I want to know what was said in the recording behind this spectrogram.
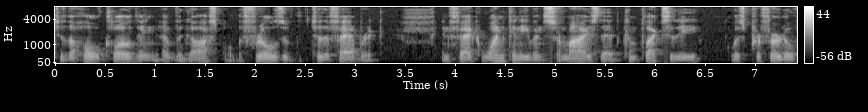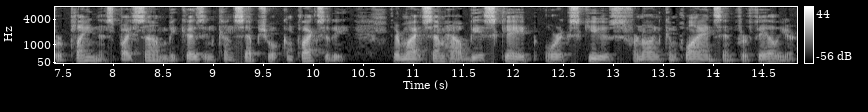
to the whole clothing of the gospel, the frills of, to the fabric. In fact, one can even surmise that complexity was preferred over plainness by some because in conceptual complexity there might somehow be escape or excuse for noncompliance and for failure.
